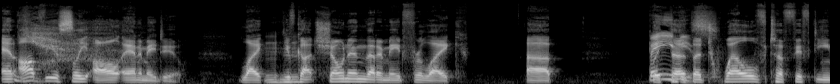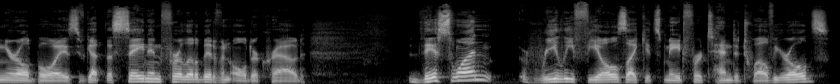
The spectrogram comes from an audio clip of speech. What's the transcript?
and obviously all anime do. Like you've got shonen that are made for like like the, the 12 to 15 year old boys. You've got the seinen for a little bit of an older crowd. This one really feels like it's made for 10 to 12 year olds,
